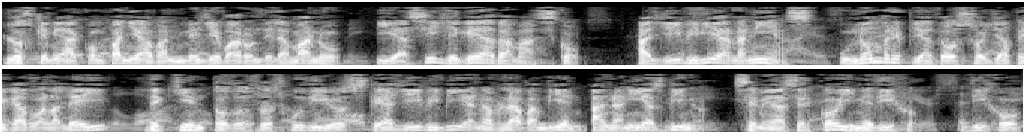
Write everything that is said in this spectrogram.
los que me acompañaban me llevaron de la mano, y así llegué a Damasco. Allí vivía Ananías, un hombre piadoso y apegado a la ley, de quien todos los judíos que allí vivían hablaban bien. Ananías vino, se me acercó y me dijo, dijo,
